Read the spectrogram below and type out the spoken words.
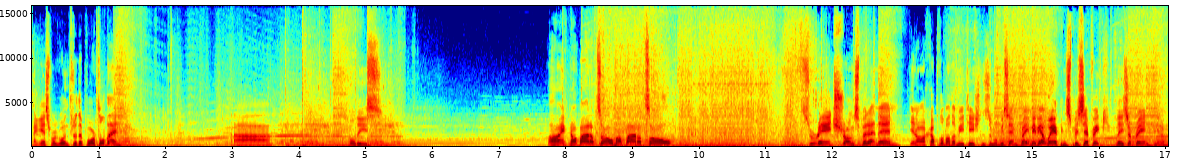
I guess we're going through the portal then. Ah. Police. Alright, not bad at all, not bad at all. Rage, Strong Spirit, and then, you know, a couple of other mutations and we'll be setting pretty. Maybe a weapon-specific laser brain, you know.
